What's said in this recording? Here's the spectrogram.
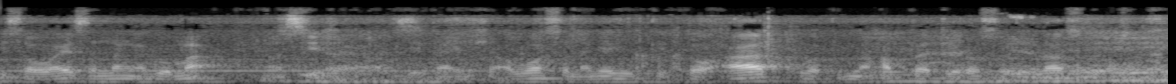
iso wae seneng nggo mak. Masih. Kita insyaallah senenge di taat wa bi mahabbati Rasulullah wasallam.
